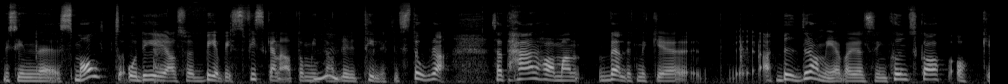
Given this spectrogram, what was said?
med sin smolt. Och det är alltså bebisfiskarna, att de inte har mm. blivit tillräckligt stora. Så att här har man väldigt mycket att bidra med vad gäller sin kunskap och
